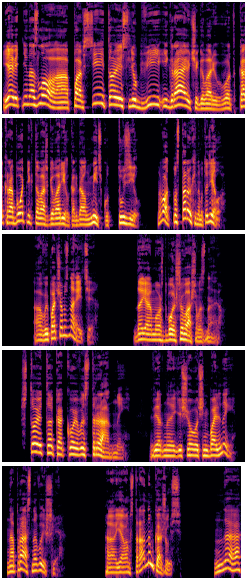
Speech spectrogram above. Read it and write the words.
«Я ведь не на зло, а по всей, то есть любви играючи говорю. Вот как работник-то ваш говорил, когда он Митьку тузил. Вот, по старухиному-то делу». «А вы почем знаете?» «Да я, может, больше вашего знаю». «Что это какой вы странный? Верно, еще очень больный?» Напрасно вышли. А я вам странным кажусь? Да,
